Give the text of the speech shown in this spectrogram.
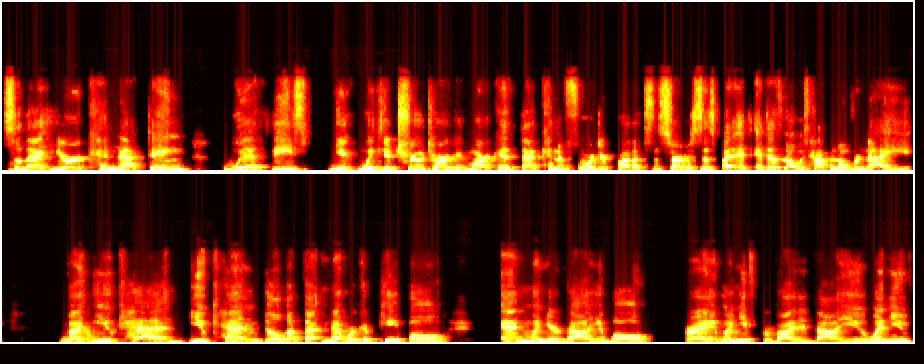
so that you're connecting with these you, with your true target market that can afford your products and services. But it, it doesn't always happen overnight. But you can you can build up that network of people. And when you're valuable right when you've provided value when you've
